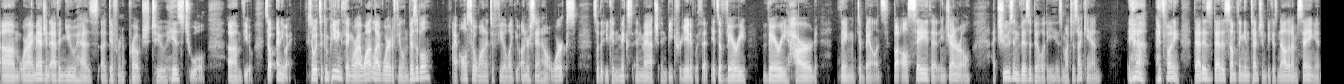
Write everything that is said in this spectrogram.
Um, where I imagine Evan You has a different approach to his tool um, Vue. So anyway, so it's a competing thing where I want Livewire to feel invisible I also want it to feel like you understand how it works so that you can mix and match and be creative with it. It's a very, very hard thing to balance. But I'll say that in general, I choose invisibility as much as I can. Yeah, it's funny. That is that is something in tension because now that I'm saying it,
